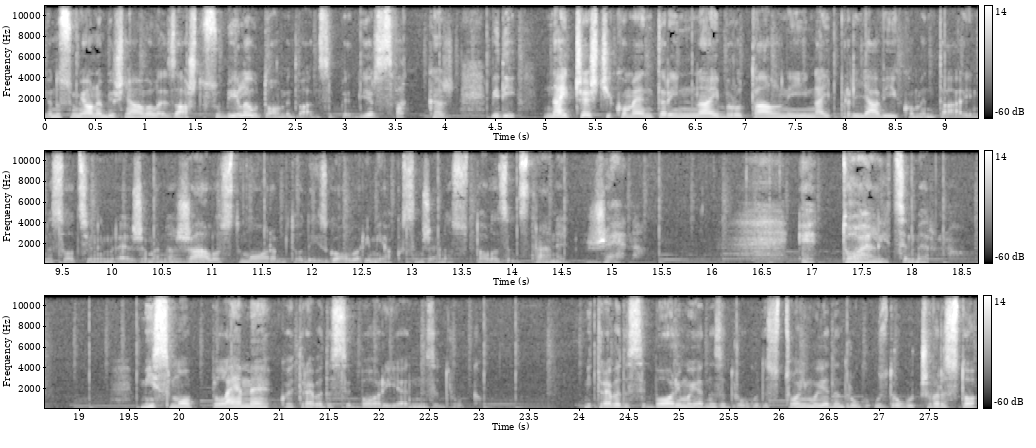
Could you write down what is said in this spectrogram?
I onda su mi one objašnjavale zašto su bile u tome 25. Jer svaka, vidi, najčešći komentari, najbrutalniji, najprljaviji komentari na socijalnim mrežama, nažalost moram to da izgovorim, iako sam žena, su dolaze od strane žena. E, To je licemerno. Mi smo pleme koje treba da se bori jedna za drugu. Mi treba da se borimo jedna za drugu, da stojimo jedna drugu, uz drugu čvrsto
